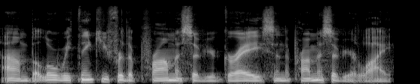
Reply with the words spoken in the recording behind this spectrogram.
Um, but Lord, we thank you for the promise of your grace and the promise of your light.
